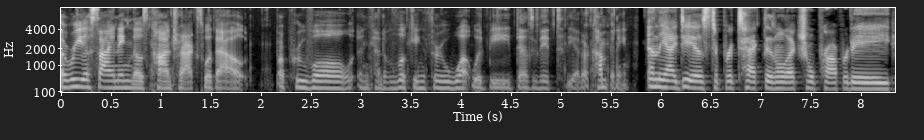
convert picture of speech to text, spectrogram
reassigning those contracts without approval and kind of looking through what would be designated to the other company. And the idea is to protect intellectual property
